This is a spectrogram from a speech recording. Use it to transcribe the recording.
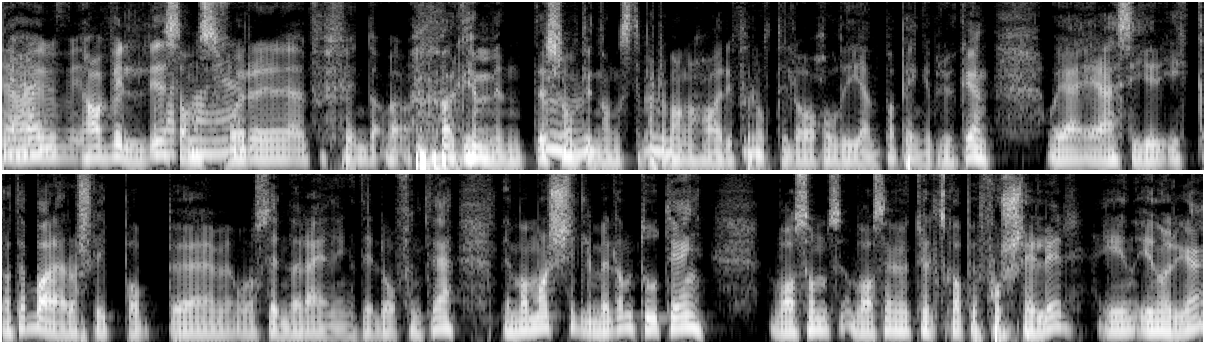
jeg, jeg har veldig sans for uh, argumenter som mm. Finansdepartementet har i forhold til å holde igjen på pengebruken. Og jeg, jeg sier ikke at det bare er å slippe opp uh, og sende regningen til det offentlige, men man må skille mellom to ting. Hva som, hva som eventuelt skaper forskjeller i, i Norge.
